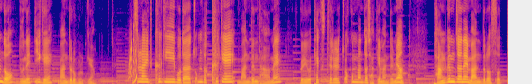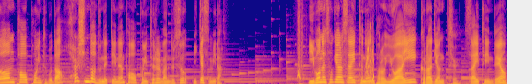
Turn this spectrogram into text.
조금 더 눈에 띄게 만들어 볼게요. 슬라이드 크기보다 좀 더 크게 만든 다음에 그리고 텍스트를 조금만 더 작게 만들면 방금 전에 만들었었던 파워포인트보다 훨씬 더 눈에 띄는 파워포인트를 만들 수 있겠습니다. 이번에 소개할 사이트는 바로 UI Gradient 사이트인데요.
